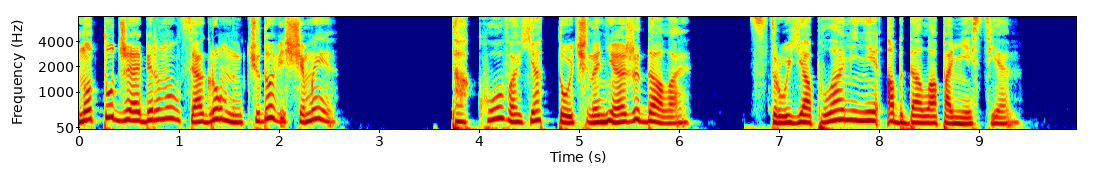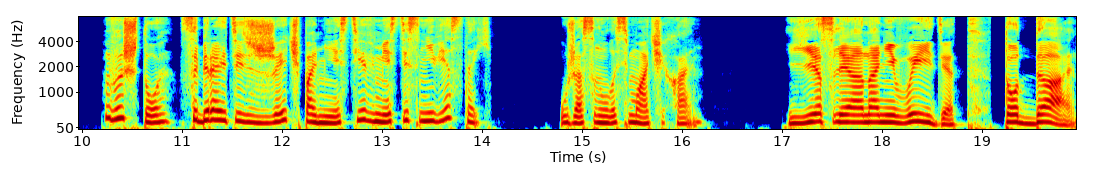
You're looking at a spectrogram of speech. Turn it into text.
но тут же обернулся огромным чудовищем и... Такого я точно не ожидала. Струя пламени обдала поместье. «Вы что, собираетесь сжечь поместье вместе с невестой?» Ужаснулась мачеха. «Если она не выйдет, то да»,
